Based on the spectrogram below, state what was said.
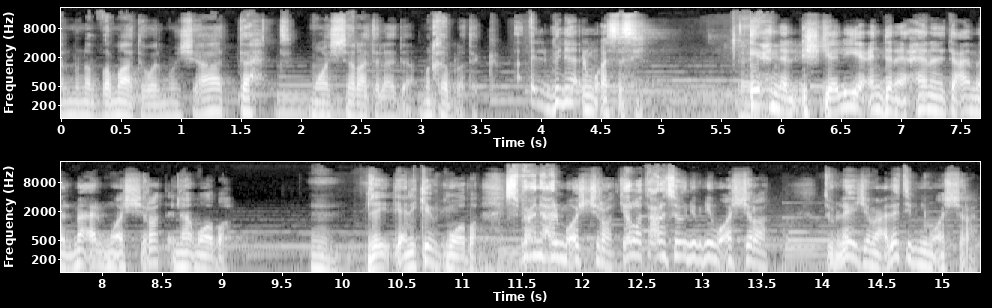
المنظمات أو المنشآت تحت مؤشرات الأداء من خبرتك؟ البناء المؤسسي. إحنا الإشكالية عندنا أحيانا نتعامل مع المؤشرات إنها موضه مم. جيد يعني كيف موضه؟ سمعنا عن المؤشرات. يلا تعال نسوي نبني مؤشرات. تقول لا يا جماعة لا تبني مؤشرات.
